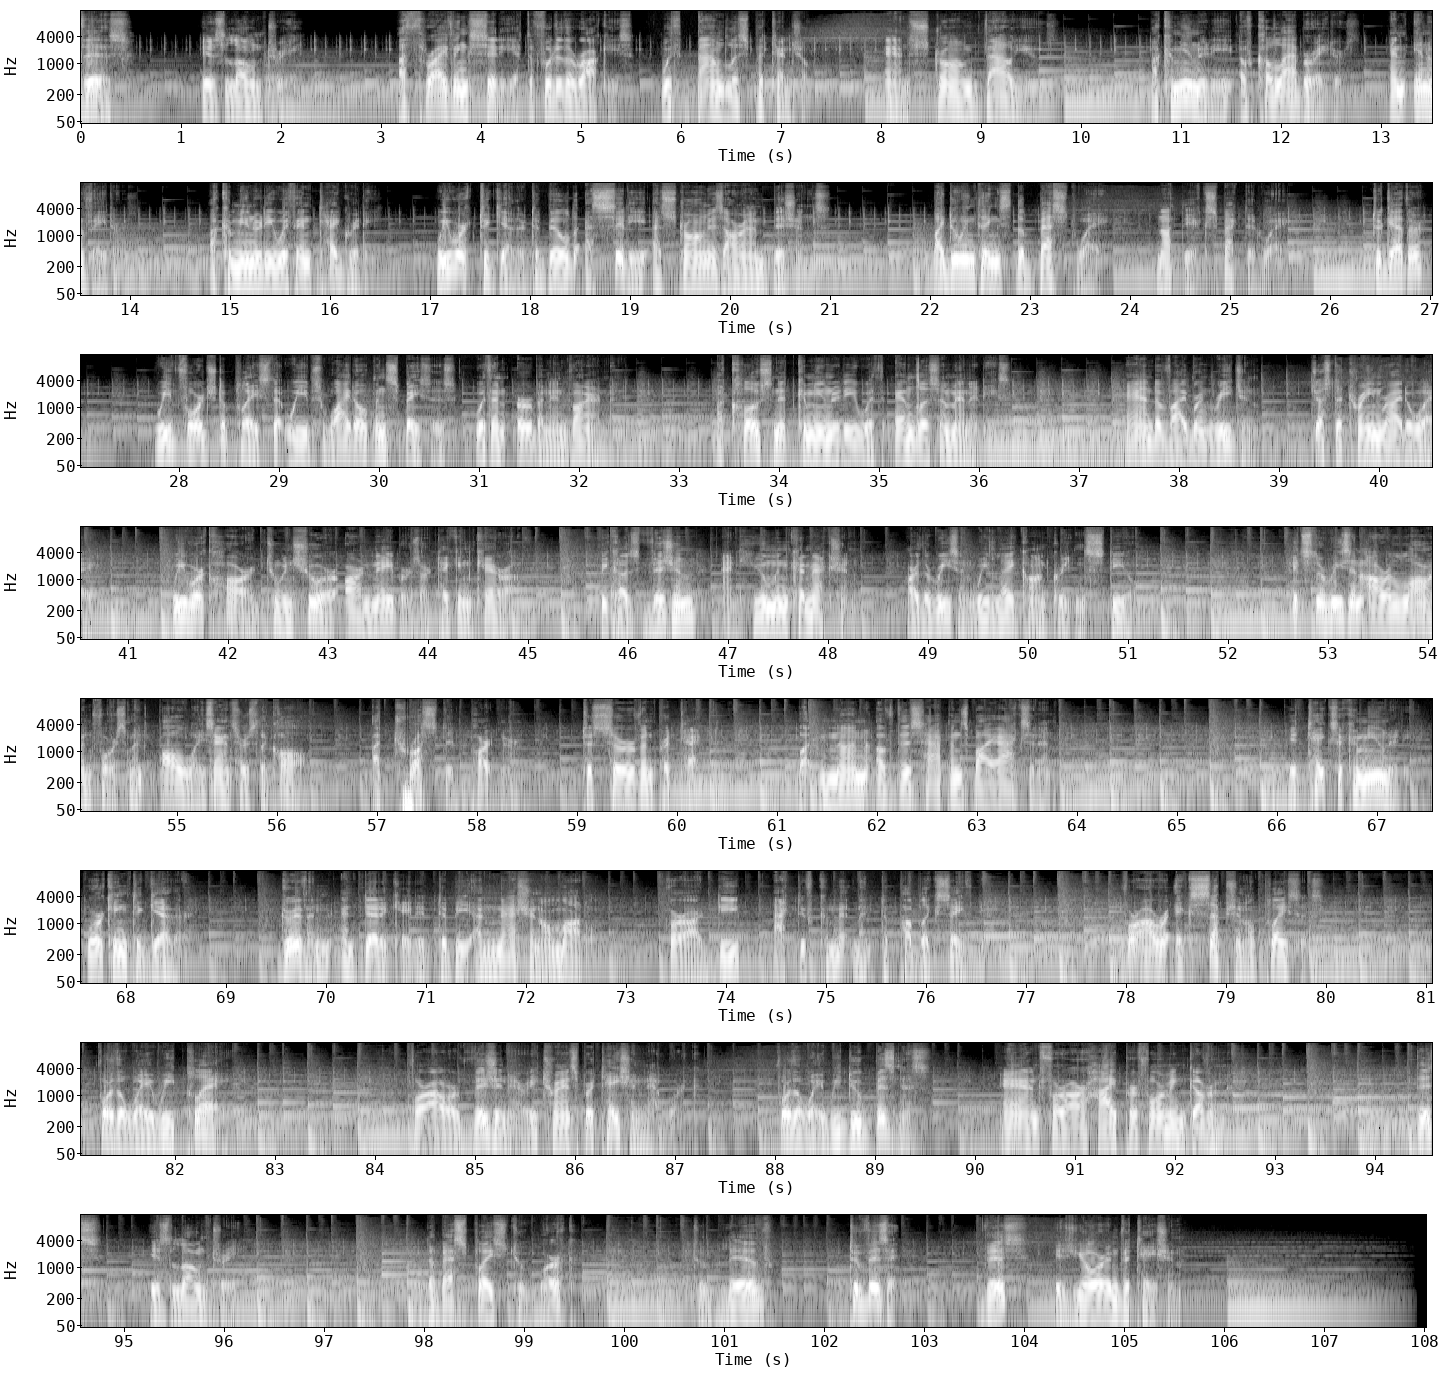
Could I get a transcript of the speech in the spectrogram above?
This is Lone Tree, a thriving city at the foot of the Rockies with boundless potential and strong values. A community of collaborators and innovators. A community with integrity. We work together to build a city as strong as our ambitions. By doing things the best way, not the expected way. Together, we've forged a place that weaves wide open spaces with an urban environment. A close knit community with endless amenities. And a vibrant region, just a train ride away. We work hard to ensure our neighbors are taken care of. Because vision and human connection are the reason we lay concrete and steel. It's the reason our law enforcement always answers the call. A trusted partner to serve and protect. But none of this happens by accident. It takes a community working together, driven and dedicated to be a national model for our deep, active commitment to public safety, for our exceptional places, for the way we play, for our visionary transportation network, for the way we do business, and for our high performing government. This is Lone Tree, the best place to work, to live, to visit. This is your invitation.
